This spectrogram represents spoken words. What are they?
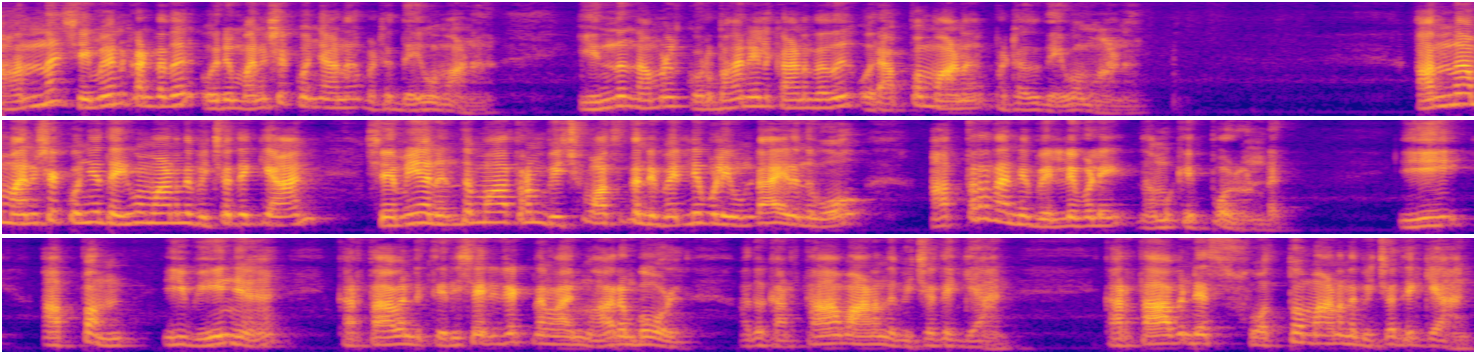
അന്ന് ശിമേൻ കണ്ടത് ഒരു മനുഷ്യക്കുഞ്ഞാണ് പക്ഷെ ദൈവമാണ്. ഇന്ന് നമ്മൾ കുർബാനയിൽ കാണുന്നത് ഒരു അപ്പമാണ് പക്ഷെ അത് ദൈവമാണ്. അന്ന് മനുഷ്യക്കുഞ്ഞ് ദൈവമാണെന്ന് വിശ്വസിക്കാൻ ഷെമിയാൻ എന്തുമാത്രം വിശ്വാസത്തിന്റെ വെല്ലുവിളി ഉണ്ടായിരുന്നുവോ അത്ര തന്നെ വെല്ലുവിളി നമുക്കിപ്പോഴുണ്ട്. ഈ അപ്പം ഈ വീഞ്ഞ് കർത്താവിന്റെ തിരിശരീരക്തമായി മാറുമ്പോൾ അത് കർത്താവാണെന്ന് വിശ്വസിക്കാൻ കർത്താവിന്റെ സ്വത്വമാണെന്ന് വിശ്വസിക്കാൻ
